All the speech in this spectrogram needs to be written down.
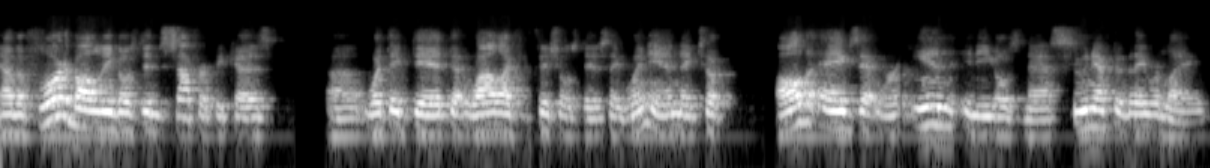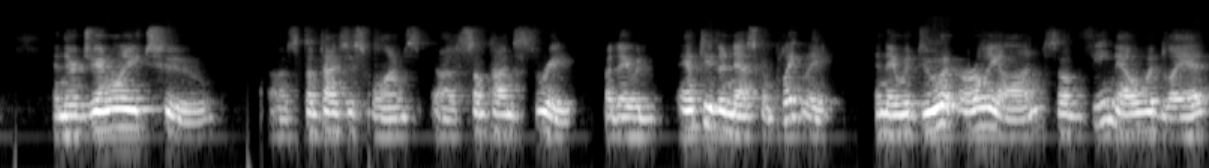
Now, the Florida bald eagles didn't suffer because uh, what they did, that wildlife officials did, is they went in, they took all the eggs that were in an eagle's nest soon after they were laid, and they're generally two, uh, sometimes just one, uh, sometimes three, but they would empty the nest completely, and they would do it early on, so the female would lay it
